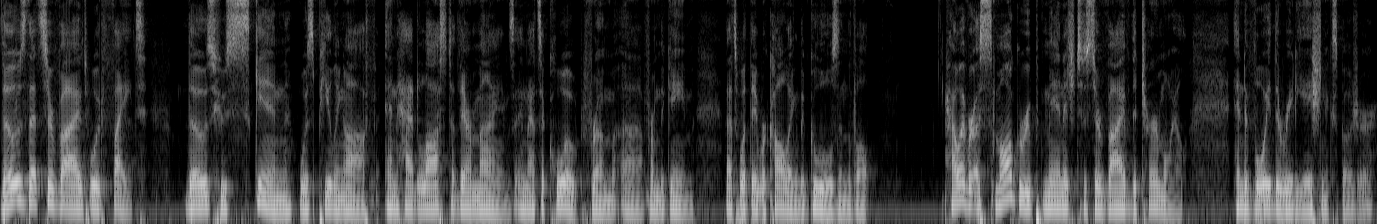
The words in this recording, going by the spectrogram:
Those that survived would fight those whose skin was peeling off and had lost their minds. And that's a quote from uh, from the game. That's what they were calling the ghouls in the vault. However, a small group managed to survive the turmoil and avoid the radiation exposure.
